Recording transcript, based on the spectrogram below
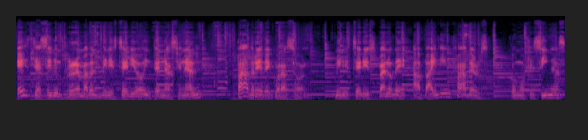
Este ha sido un programa del Ministerio Internacional Padre de Corazón, Ministerio Hispano de Abiding Fathers, con oficinas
